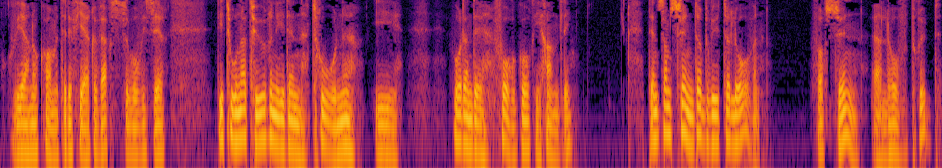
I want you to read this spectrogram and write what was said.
Og vi er nå kommet til det fjerde verset, hvor vi ser de to naturene i den troende i hvordan det foregår i handling. Den som synder, bryter loven, for synd er lovbrudd.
